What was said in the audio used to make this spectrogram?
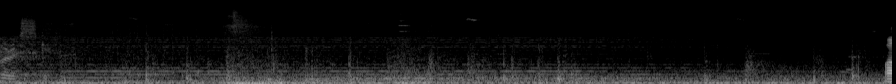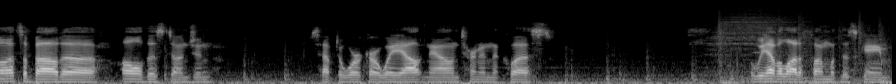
Never escape. Well, that's about uh, all this dungeon. Just have to work our way out now and turn in the quest. But we have a lot of fun with this game.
